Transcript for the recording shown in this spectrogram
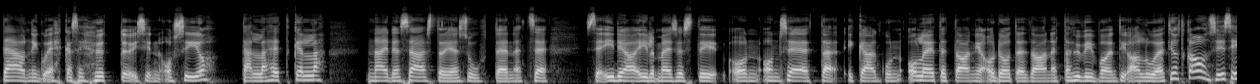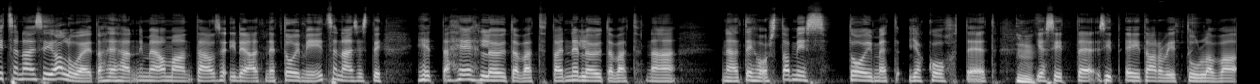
tämä on niinku ehkä se höttöisin osio tällä hetkellä näiden säästöjen suhteen, että se – se idea ilmeisesti on, on se, että ikään kuin oletetaan ja odotetaan, että hyvinvointialueet, jotka on siis itsenäisiä alueita, hehän nimenomaan, tämä on se idea, että ne toimii itsenäisesti, että he löytävät tai ne löytävät nämä, nämä tehostamistoimet ja kohteet mm. ja sitten sit ei tarvitse tulla va-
